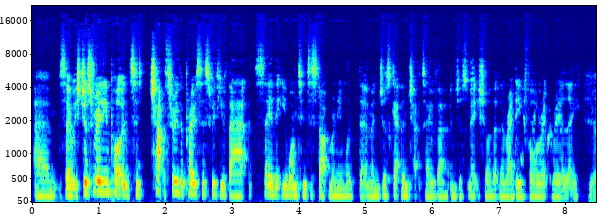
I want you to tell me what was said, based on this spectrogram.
Um, so it's just really important to chat through the process with your vet, say that you're wanting to start running with them, and just get them checked over and just make sure that they're ready for it. Really, yeah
